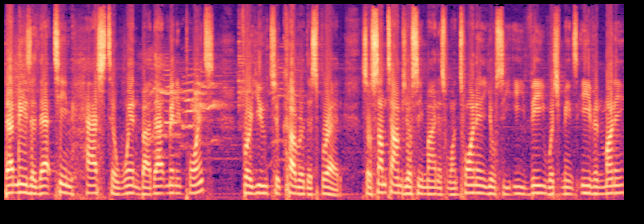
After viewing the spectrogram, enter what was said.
That means that that team has to win by that many points for you to cover the spread. So sometimes you'll see minus 120, you'll see EV, which means even money.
